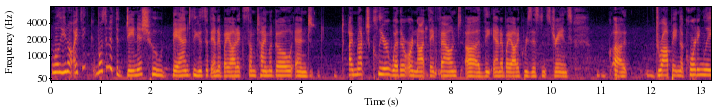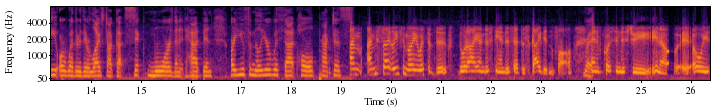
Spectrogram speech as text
Well, you know, I think wasn't it the Danish who banned the use of antibiotics some time ago, and I'm not clear whether or not they found uh, the antibiotic resistant strains. Uh, dropping accordingly or whether their livestock got sick more than it had been. Are you familiar with that whole practice? I'm I'm slightly familiar with it. The, what I understand is that the sky didn't fall, right. and of course, industry you know always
